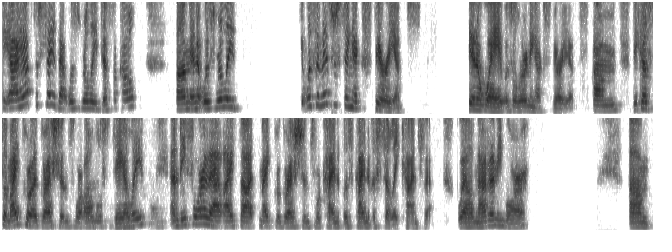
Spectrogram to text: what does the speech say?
Yeah, I have to say that was really difficult. Um, and it was really, it was an interesting experience in a way. It was a learning experience um, because the microaggressions were almost daily. And before that, I thought microaggressions were kind of was kind of a silly concept. Well, not anymore. Um,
